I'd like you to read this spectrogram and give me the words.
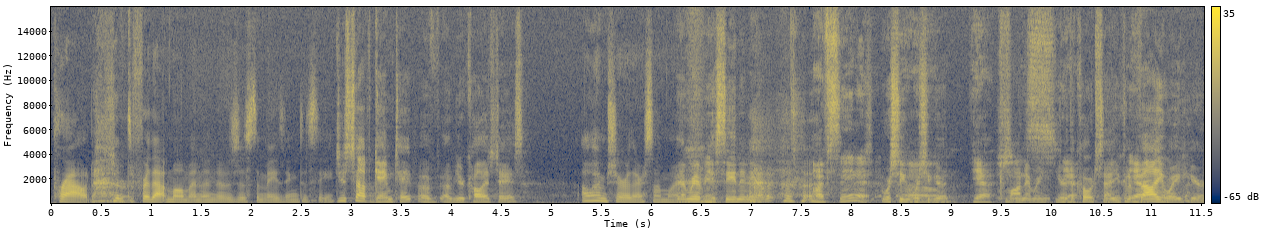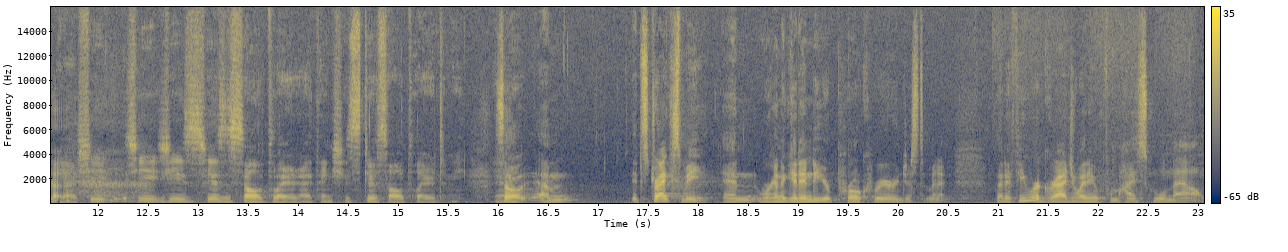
proud for that moment, and it was just amazing to see. Do you still have game tape of, of your college days? Oh, I'm sure there's somewhere. Emery, have you seen any of it? I've seen it. Was she, was she Um, good? Yeah. Come on, she's- Emery. You're yeah. the coach now. You can Yeah. evaluate here. Yeah, she, she, she's, she is a solid player. I think she's still a solid player to me. Yeah. So um, it strikes me, and we're going to get into your pro career in just a minute. But if you were graduating from high school now,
